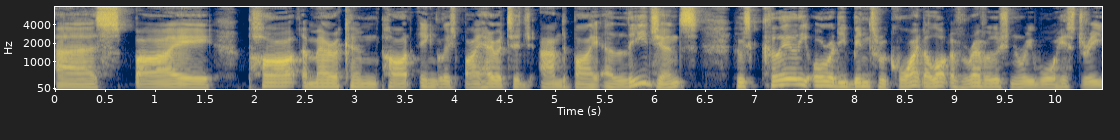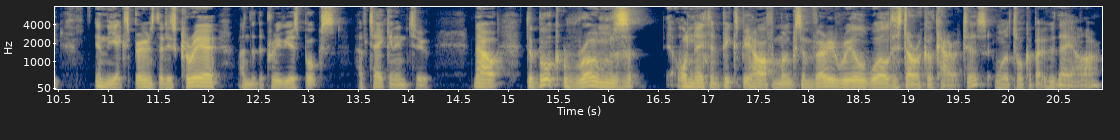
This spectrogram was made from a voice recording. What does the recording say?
a spy, part American, part English by heritage and by allegiance, who's clearly already been through quite a lot of Revolutionary War history in the experience that his career and that the previous books have taken him to. Now, the book roams on Nathan Peake's behalf among some very real world historical characters, and we'll talk about who they are.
